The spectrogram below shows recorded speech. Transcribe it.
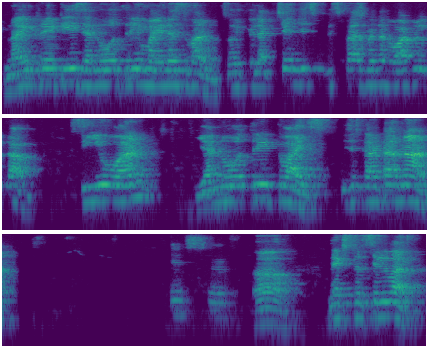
nitrate is NO3 minus 1. So if you exchange this disperse method, what will come? Cu1 NO3 twice. Is it correct or not? Yes, sir. Ah, next silver.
